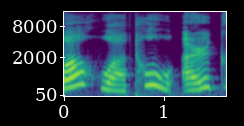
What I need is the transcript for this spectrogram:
火火兔儿歌。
